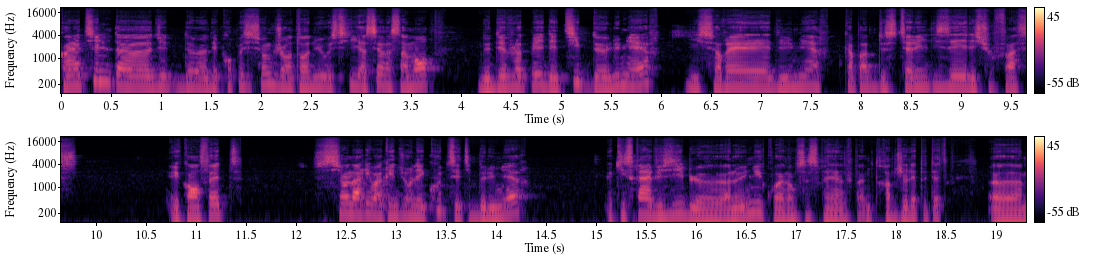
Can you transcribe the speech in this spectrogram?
Qu'en est-il des propositions que j'ai entendues aussi assez récemment de développer des types de lumières qui seraient des lumières capables de stériliser les surfaces? Et qu'en fait, si on arrive à réduire les coûts de ces types de lumières, euh, qui seraient invisibles euh, à l'œil nu, quoi, donc ça serait pas, gelée peut-être, euh,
